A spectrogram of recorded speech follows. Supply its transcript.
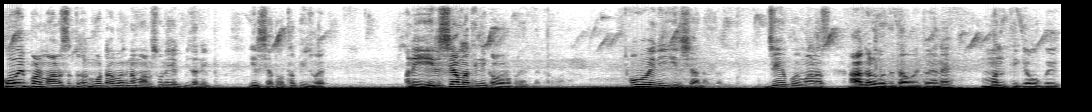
કોઈ પણ માણસ, જો મોટા ભાગના માણસોને એકબીજાની ઈર્ષ્યા તો થતી જ હોય. અને ઈર્ષ્યામાંથી નીકળવાનો પ્રયત્ન કરવાનો. કોઈની ઈર્ષ્યા ન કરવી. જે કોઈ માણસ આગળ વધતા હોય તો એને મનથી કહેવું ભાઈ,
